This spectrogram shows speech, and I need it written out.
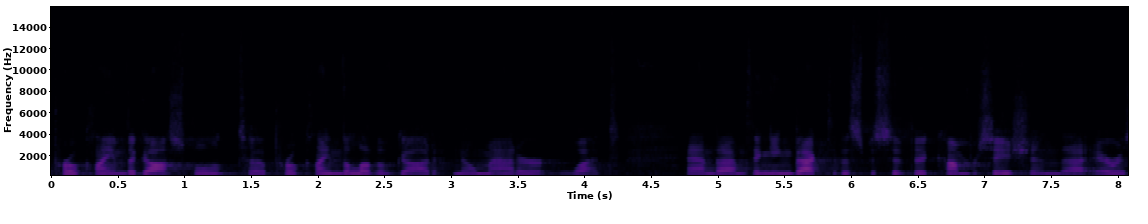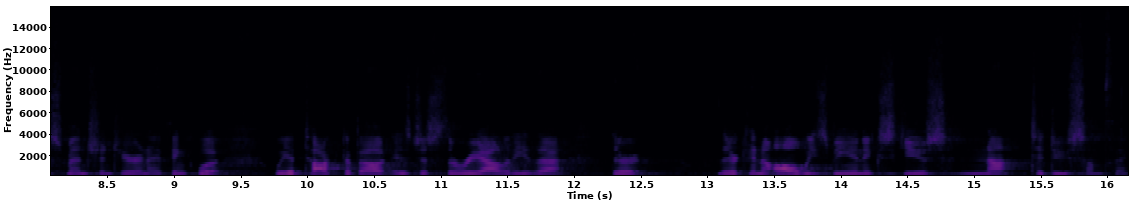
proclaim the gospel, to proclaim the love of God no matter what. And I'm thinking back to the specific conversation that Eris mentioned here, and I think what we had talked about is just the reality that there, there can always be an excuse not to do something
